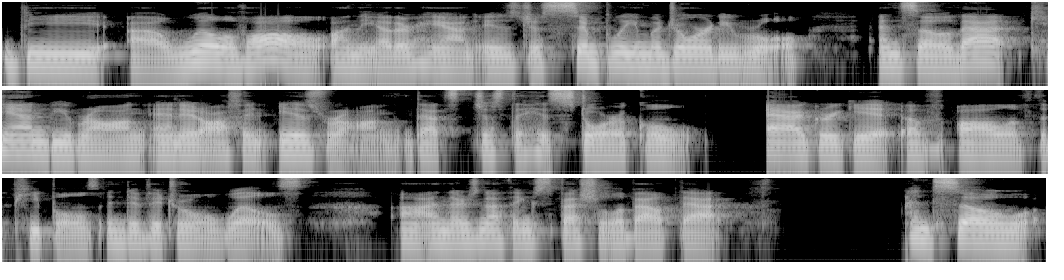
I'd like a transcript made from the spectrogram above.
The uh, will of all, on the other hand, is just simply majority rule. And so that can be wrong, and it often is wrong. That's just the historical aggregate of all of the people's individual wills. Uh, and there's nothing special about that. And so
